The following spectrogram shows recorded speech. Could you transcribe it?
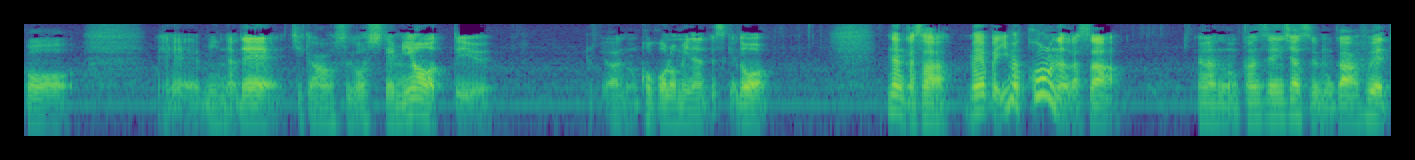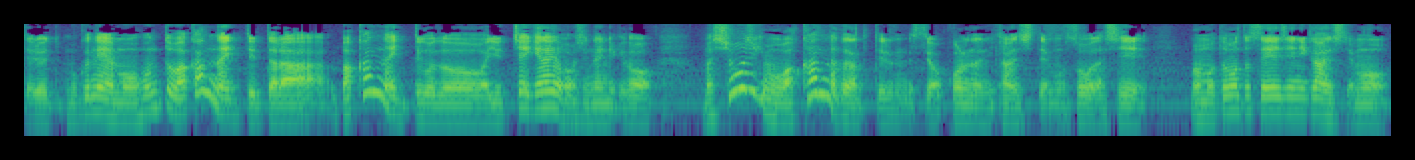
こう、えー、みんなで時間を過ごしてみようっていう、あの、試みなんですけど、なんかさ、まあ、やっぱ今コロナがさ、あの、感染者数が増えてる。僕ね、もう本当わかんないって言ったら、わかんないってことは言っちゃいけないのかもしれないんだけど、まあ、正直もうわかんなくなってるんですよ。コロナに関してもそうだし、まあ、もともと政治に関しても、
